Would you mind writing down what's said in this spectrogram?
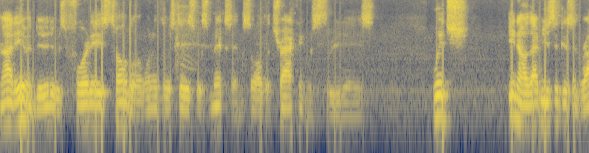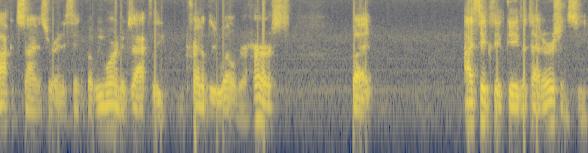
not even, dude. It was four days total, and one of those days was mixing. So all the tracking was three days, which you know that music isn't rocket science or anything, but we weren't exactly incredibly well rehearsed. But I think they gave it that urgency.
